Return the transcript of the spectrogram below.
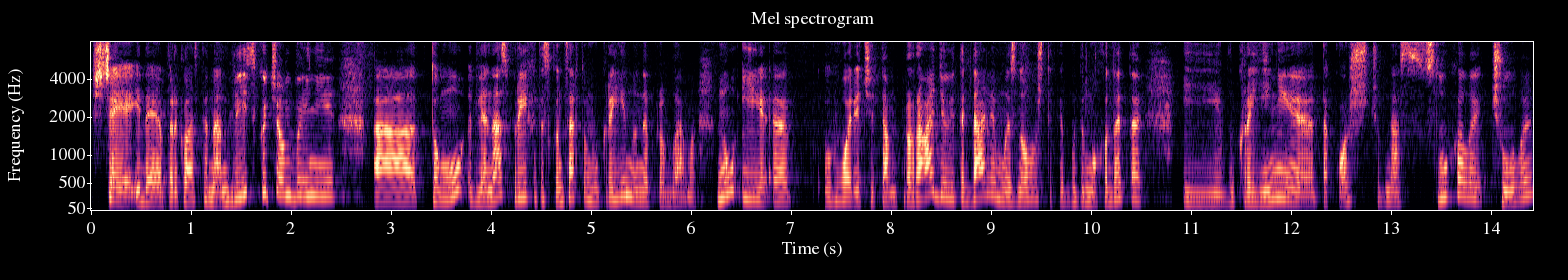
Ще є ідея перекласти на англійську, чом би ні. Е, тому для нас приїхати з концертом в Україну не проблема. Ну і е, говорячи там про радіо і так далі, ми знову ж таки будемо ходити і в Україні також, щоб нас слухали, чули.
